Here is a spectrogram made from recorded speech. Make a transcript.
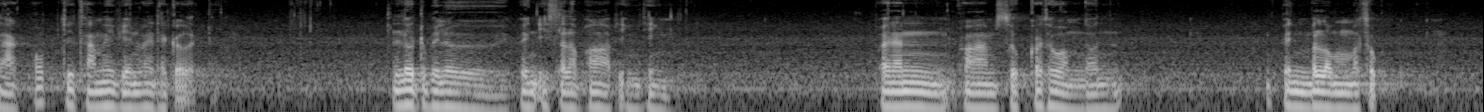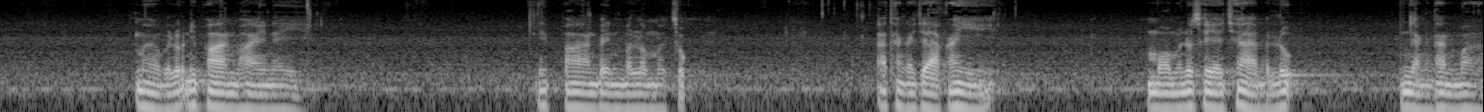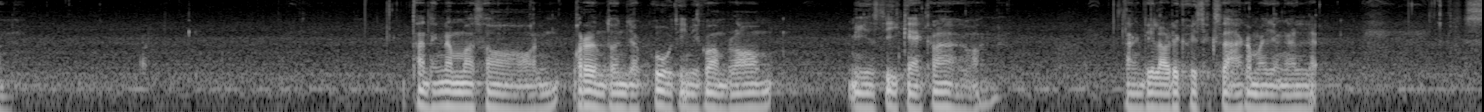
จากภพที่ทำให้เวียนว่ายแต่เกิดลดไปเลยเป็นอิสระภาพจริง ๆ เพราะนั้นความสุขก็ท่วมทนเป็นบรมสุข เมื่อบรรลุนิพพานภายใน นิพพานเป็นบรมสุขอาทางกระจากให้มมนุษยชาติบรรลุอย่างท่านบ้าง ท่านถึงนำมาสอนเริ่มต้นจากผู้ที่มีความพร้อม มีสีแก่กล้าก่อนดังที่เราได้เคยศึกษากันมาอย่างนั้นแหละ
